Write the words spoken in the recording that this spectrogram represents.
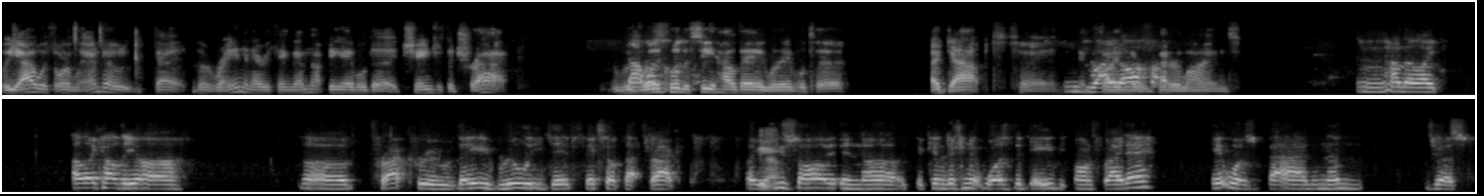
But yeah, with Orlando, that the rain and everything, them not being able to change the track, it was That really was- cool to see how they were able to adapt to and Right find off. the better lines. and how they like I like how the uh the track crew they really did fix up that track. Like Yeah. if you saw it in uh the condition it was the day on Friday, it was bad and then just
